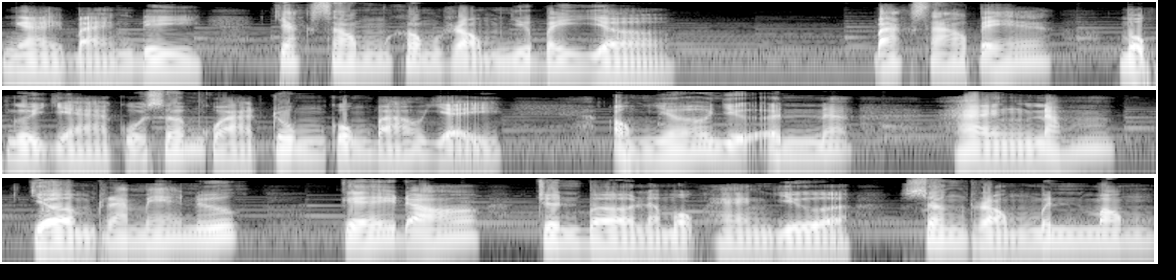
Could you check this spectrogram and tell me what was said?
ngày bạn đi, chắc sông không rộng như bây giờ. Bác Sáu bé một người già của xóm Hòa Trung cũng bảo vậy. Ông nhớ như in á, hàng nắm chồm ra mé nước. Kế đó trên bờ là một hàng dừa, sân rộng minh mông,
